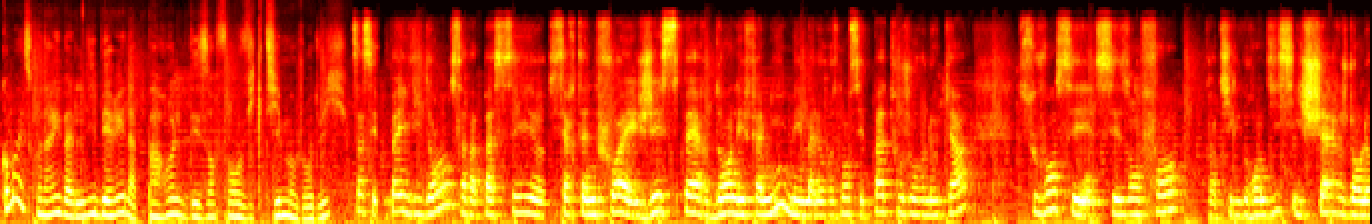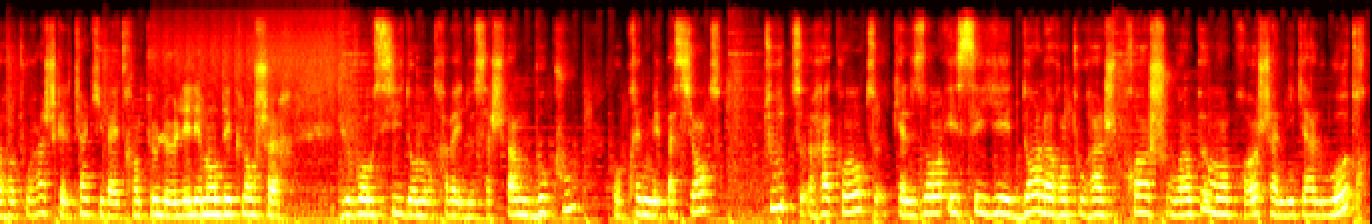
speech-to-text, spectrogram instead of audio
Comment est-ce qu'on arrive à libérer la parole des enfants victimes aujourd'hui? Ça, c'est pas évident. Ça va passer euh, certaines fois, et j'espère, dans les familles, mais malheureusement, c'est pas toujours le cas. Souvent, ces, ces, enfants, quand ils grandissent, ils cherchent dans leur entourage quelqu'un qui va être un peu l'élément déclencheur. Je le vois aussi dans mon travail de sage-femme beaucoup auprès de mes patientes toutes racontent qu'elles ont essayé dans leur entourage proche ou un peu moins proche, amical ou autre,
